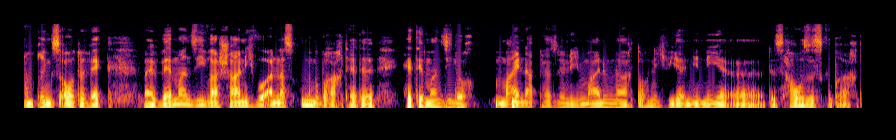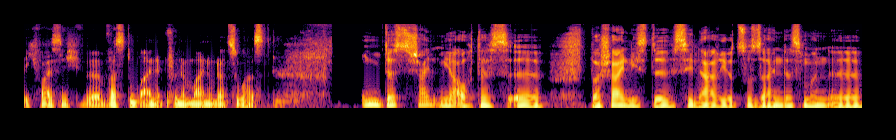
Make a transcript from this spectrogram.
und bringen das Auto weg. Weil wenn man sie wahrscheinlich woanders umgebracht hätte, hätte man sie doch meiner persönlichen Meinung nach doch nicht wieder in die Nähe äh, des Hauses gebracht. Ich weiß nicht, was du eine, für eine Meinung dazu hast. Das scheint mir auch das äh, wahrscheinlichste Szenario zu sein, dass man äh,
